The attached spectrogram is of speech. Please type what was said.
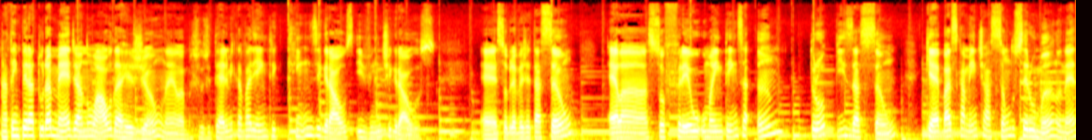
a temperatura média anual da região, né, a amplitude térmica, varia entre 15 graus e 20 graus. É, sobre a vegetação, ela sofreu uma intensa antropização, que é basicamente a ação do ser humano né,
